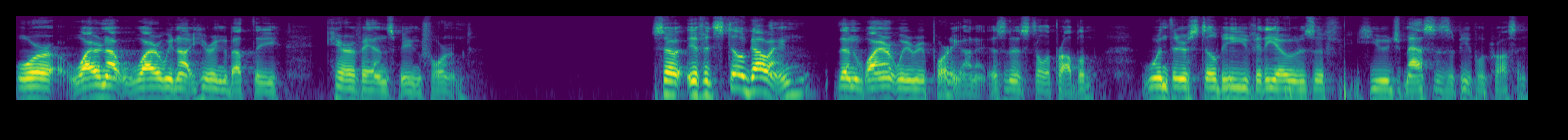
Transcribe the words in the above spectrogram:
Or why are, not, why are we not hearing about the caravans being formed. So if it's still going, then why aren't we reporting on it? Isn't it still a problem? Wouldn't there still be videos of huge masses of people crossing?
